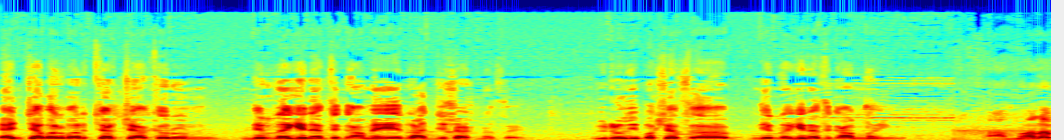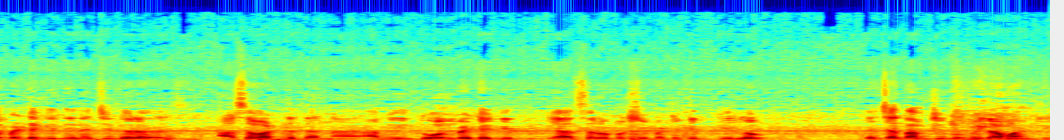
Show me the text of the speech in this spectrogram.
यांच्याबरोबर चर्चा करून निर्णय घेण्याचं काम हे राज्य शासनाचं आहे. विरोधी पक्षाचं निर्णय घेण्याचं काम नाही. आम्हाला बैठकीत येण्याची गरज असं वाटतं त्यांना. आम्ही दोन बैठकीत या सर्वपक्षीय बैठकीत गेलो. त्याच्यात आमची भूमिका मांडली.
